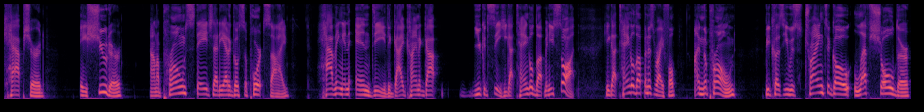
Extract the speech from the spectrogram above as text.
captured a shooter on a prone stage that he had to go support side having an ND. The guy kind of got, you could see, he got tangled up and he saw it. He got tangled up in his rifle in the prone because he was trying to go left shoulder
